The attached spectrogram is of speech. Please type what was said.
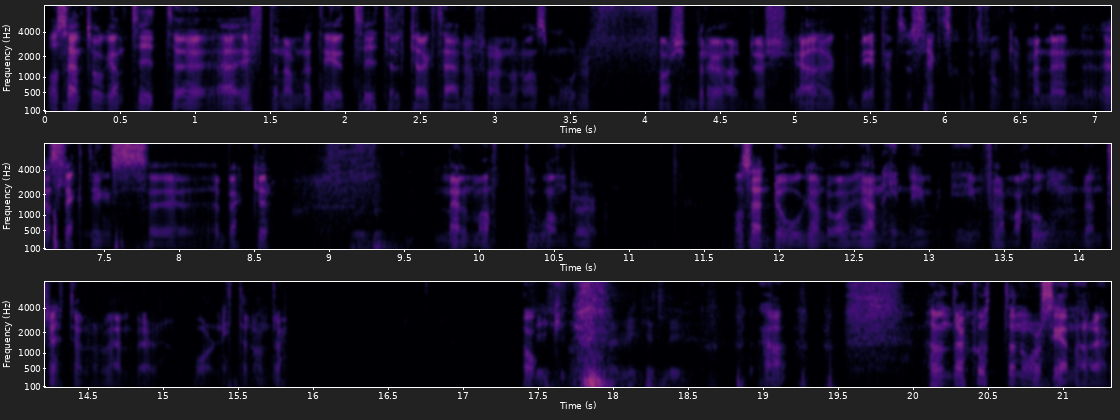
Och sen tog han titel, äh, efternamnet är titelkaraktären från en av hans morfars bröders, jag vet inte hur släktskapet funkar, men en, en släktings eh, böcker. Mhm. Melmoth the Wanderer. Och sen dog han då av hjärnhinneinflammation den 30 november år 1900. Och fan, vilket liv. 117 år senare,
